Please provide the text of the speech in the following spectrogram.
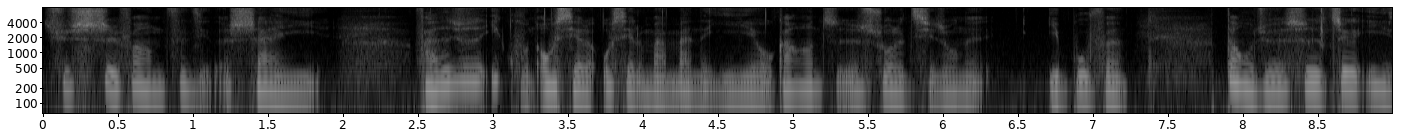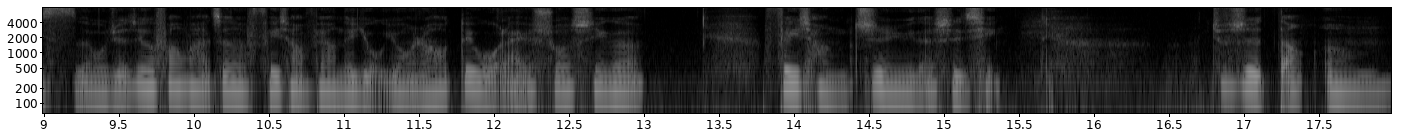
去释放自己的善意，反正就是一股。我写了，我写了满满的一页。我刚刚只是说了其中的一部分，但我觉得是这个意思。我觉得这个方法真的非常非常的有用，然后对我来说是一个非常治愈的事情。就是当嗯，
